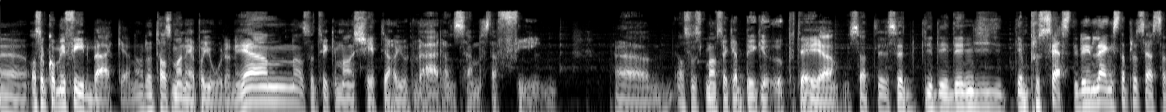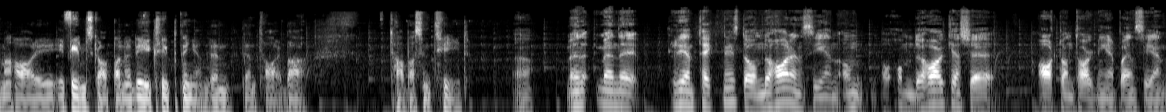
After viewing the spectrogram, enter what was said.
Uh, och så kommer feedbacken och då tas man ner på jorden igen och så tycker man shit, jag har gjort världens sämsta film. och så ska man försöka bygga upp det igen. Så, att, så det, det, det, är en, det, är en, process. Det är den längsta processen man har i, i filmskapande. Det är klippningen. Den, den tar, bara, tar bara sin tid. Ja. Men, men rent tekniskt då, om du har en scen, om, om du har kanske 18 tagningar på en scen,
